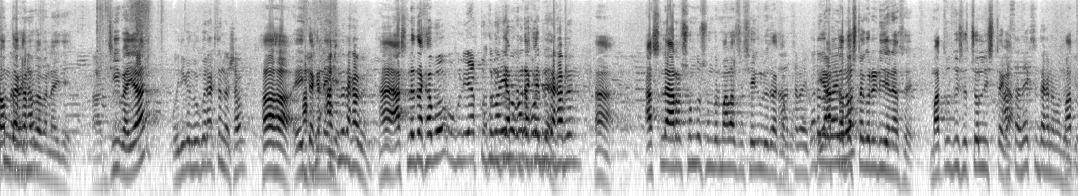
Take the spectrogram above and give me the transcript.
সব দেখানো যাবে না এই যে। জি ভাইয়া? ওইদিকে লুকে রাখছেন না সব? হ্যাঁ হ্যাঁ এই আসলে- দেখেন আসলে দেখাবেন? হ্যাঁ আসলে দেখাবো। ওগুলি এতগুলি কি আপনি দেখাবেন? দেখাবেন? হ্যাঁ আসলে আরও সুন্দর সুন্দর মাল আছে সেগুলো দেখাবো। আচ্ছা এই আটটা দশটা করে ডিজাইন আছে মাত্র দুশো চল্লিশ টাকা। আচ্ছা নেক্সট দেখেন মাত্র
